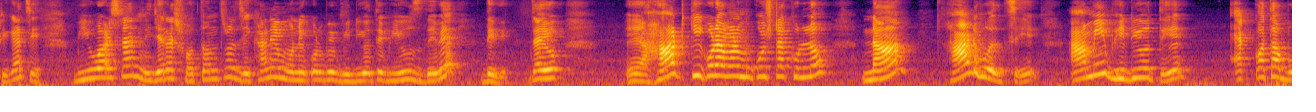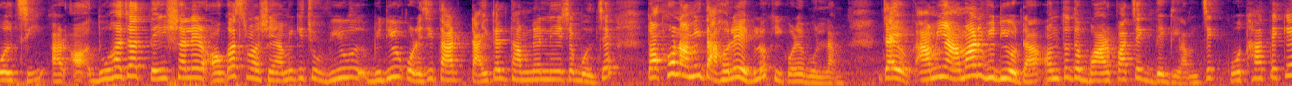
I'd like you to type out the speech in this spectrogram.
ঠিক আছে? ভিউয়ার্সরা নিজেরা স্বতন্ত্র যেখানে মনে করবে ভিডিওতে ভিউজ দেবে দেবে। যাই হোক এ, হার্ট কি করে আমার মুখোশটা খুললো? না হার্ট বলছে, আমি ভিডিওতে এক কথা বলছি, আর দু হাজার তেইশ সালের অগস্ট মাসে আমি কিছু ভিউ, ভিডিও করেছি, তার টাইটেল থামনেল নিয়ে এসে বলছে, তখন আমি তাহলে এগুলো কি করে বললাম? যাই হোক, আমি আমার ভিডিওটা অন্তত বার পাঁচেক দেখলাম যে কোথা থেকে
